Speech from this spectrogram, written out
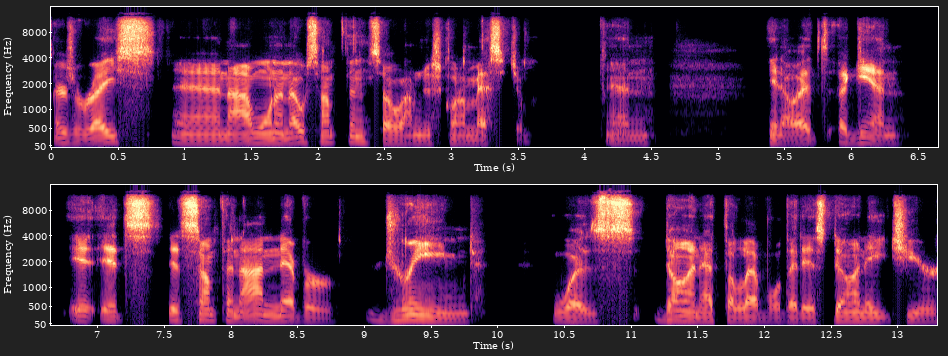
there's a race and I want to know something, so I'm just going to message them. And you know, it's again, it, it's it's something I never dreamed was done at the level that it's done each year.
